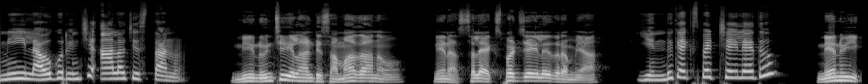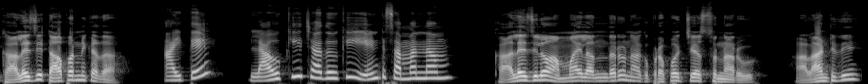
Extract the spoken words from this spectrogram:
నీ లవ్ గురించి ఆలోచిస్తాను. నీ నుంచి ఇలాంటి సమాధానం నేను అస్సలు ఎక్స్పెక్ట్ చేయలేదు రమ్య. ఎందుకు ఎక్స్పెక్ట్ చేయలేదు? నేను ఈ కాలేజీ టాపర్ని కదా. అయితే లవ్కి చదువుకి ఏంటి సంబంధం? కాలేజీలో అమ్మాయిలందరూ నాకు ప్రపోజ్ చేస్తున్నారు. అలాంటిది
